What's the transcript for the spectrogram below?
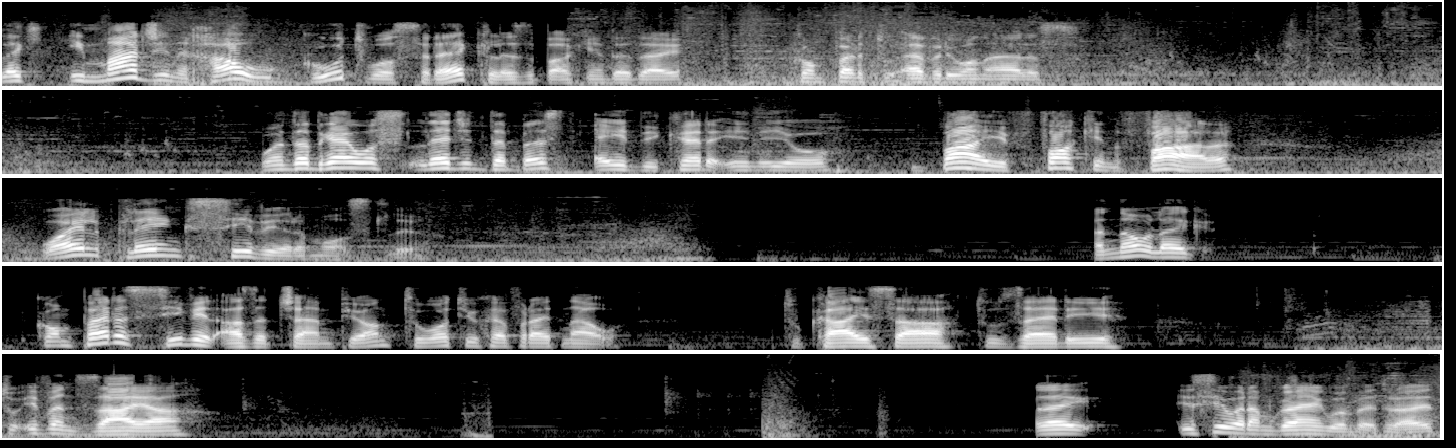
Like, imagine how good was Rekkles back in the day compared to everyone else. When that guy was legit the best AD carry in EU by fucking far while playing Sivir mostly. And now like compare Sivir as a champion to what you have right now. To Kai'Sa, to Zeri, to even Xayah. Like, you see what I'm going with it, right?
